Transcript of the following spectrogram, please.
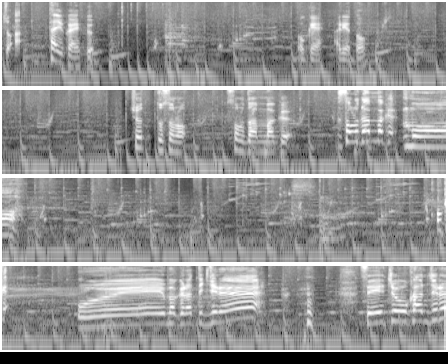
ちょあ体力回復。OK ありがとう。ちょっとそのその弾幕。その弾幕もう。OK おいうまくなってきてる。成長を感じる。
